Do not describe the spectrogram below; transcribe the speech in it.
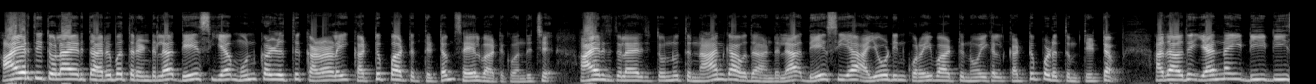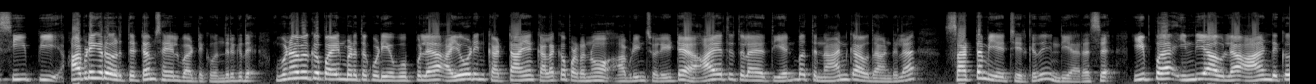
ஆயிரத்தி தொள்ளாயிரத்தி அறுபத்தி ரெண்டுல தேசிய முன்கழுத்து கழலை கட்டுப்பாட்டு திட்டம் செயல்பாட்டுக்கு வந்துச்சு. ஆயிரத்தி தொள்ளாயிரத்தி தொண்ணூத்தி நான்காவது ஆண்டுல தேசிய அயோடின் குறைபாட்டு நோய்கள் கட்டுப்படுத்தும் திட்டம் அதாவது என்ஐடிடிசிபி அப்படிங்கிற ஒரு திட்டம் செயல்பாட்டுக்கு வந்திருக்குது. உணவுக்கு பயன்படுத்தக்கூடிய உப்புல அயோடின் கட்டாயம் கலக்கப்படணும் அப்படின்னு சொல்லிட்டு ஆயிரத்தி தொள்ளாயிரத்தி எண்பத்தி நான்காவது ஆண்டுல சட்டம் இயற்றியிருக்குது இந்திய அரசு. இப்ப இந்தியாவில் ஆண்டுக்கு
